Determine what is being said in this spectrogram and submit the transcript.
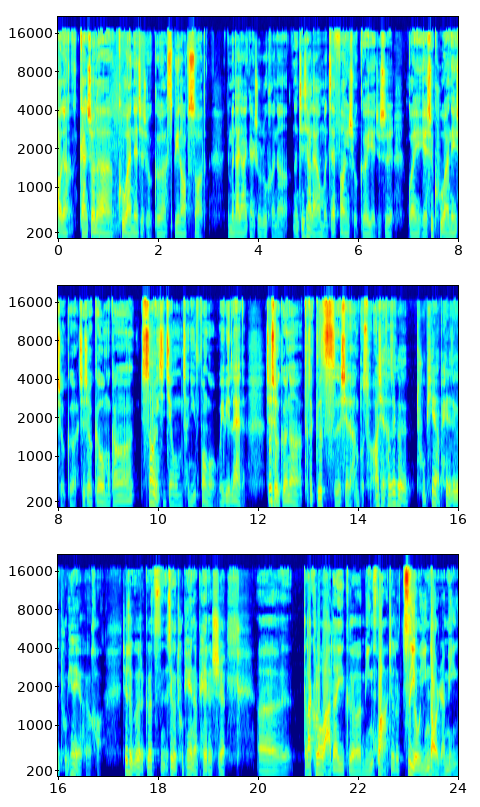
好的，感受了酷玩的这首歌《Speed of Thought》，那么大家感受如何呢？那接下来我们再放一首歌，也就是关于也是酷玩的一首歌。这首歌我们刚刚上一期节目我们曾经放过《Vivi Lad》这首歌呢，它的歌词写的很不错，而且它这个图片啊配的这个图片也很好。这首歌的歌词这个图片呢配的是呃德拉克罗娃的一个名画，叫做《自由引导人民》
